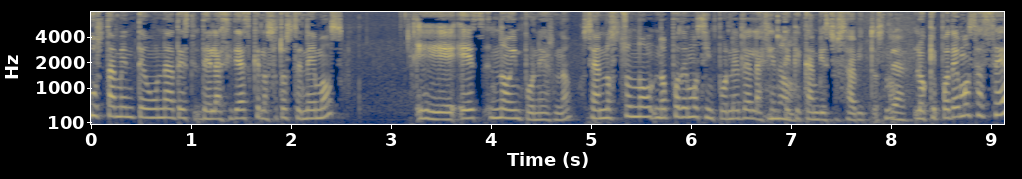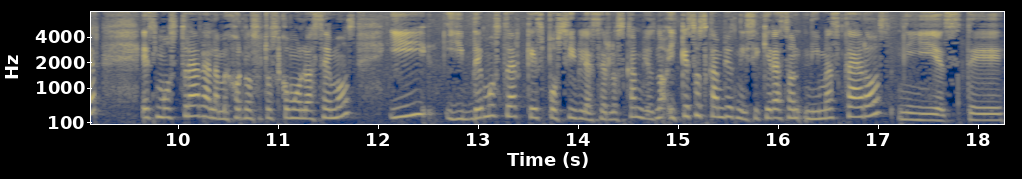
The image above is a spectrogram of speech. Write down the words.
justamente una de las ideas que nosotros tenemos eh, es no imponer, ¿no? O sea, nosotros no, no podemos imponerle a la gente que cambie sus hábitos, ¿no? Lo que podemos hacer es mostrar a lo mejor nosotros cómo lo hacemos y, y, demostrar que es posible hacer los cambios, ¿no? Y que esos cambios ni siquiera son ni más caros ni este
